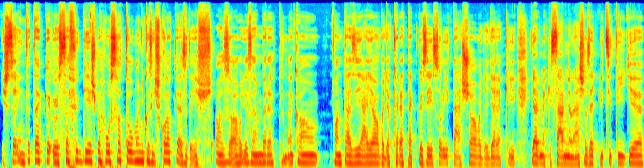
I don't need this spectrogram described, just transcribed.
És szerintetek összefüggésbe hozható mondjuk az iskola kezdés azzal, hogy az embereknek a fantáziája, vagy a keretek közé szorítása, vagy a gyereki, gyermeki szárnyalás az egy picit így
